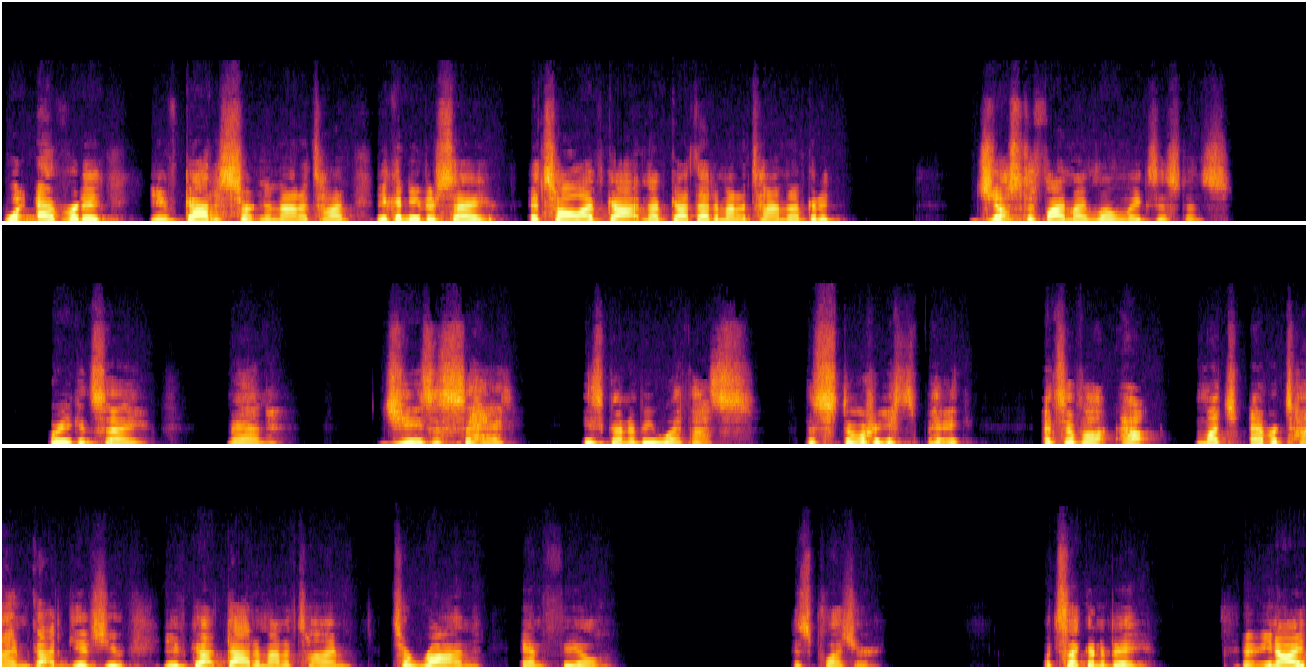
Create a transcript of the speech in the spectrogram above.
whatever it is, you've got a certain amount of time. You can either say, It's all I've got, and I've got that amount of time, and I'm going to justify my lonely existence. Or you can say, Man, Jesus said he's going to be with us. The story is big. And so, how much ever time God gives you, you've got that amount of time to run and feel his pleasure. What's that going to be? You know, I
